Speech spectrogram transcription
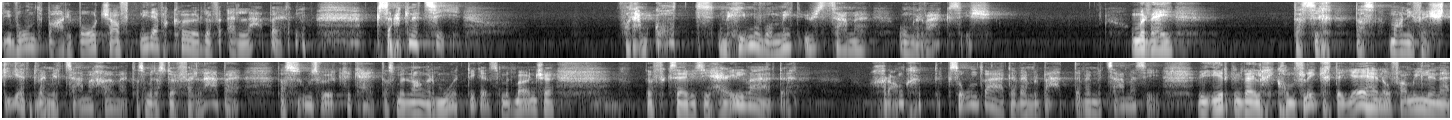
die wunderbare Botschaft, nicht einfach hören, dürfen erleben. Gesegnet sein. Von dem Gott im Himmel, der mit uns zusammen unterwegs ist. Und wir wollen dass sich das manifestiert, wenn wir zusammenkommen, dass wir das erleben dürfen, dass es Auswirkungen hat, dass wir einander ermutigen, dass wir Menschen dürfen sehen, wie sie heil werden, Krankheiten gesund werden, wenn wir beten, wenn wir zusammen sind, wie irgendwelche Konflikte, Jehen und Familien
